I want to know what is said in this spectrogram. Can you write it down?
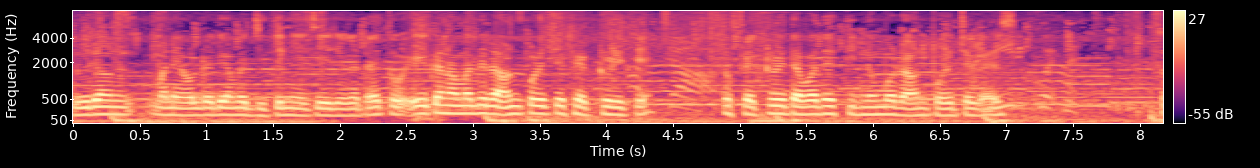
দুই রাউন্ড মানে অলরেডি আমরা জিতে নিয়েছি এই জায়গাটায়। তো এইখানে আমাদের রাউন্ড পড়েছে ফ্যাক্টরিতে তো ফ্যাক্টরিতে আমাদের তিন নম্বর রাউন্ড পড়েছে গাইজ তো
